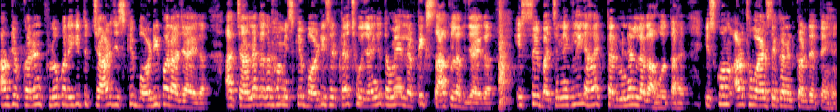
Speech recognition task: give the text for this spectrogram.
अब जब करंट फ्लो करेगी तो चार्ज इसके बॉडी पर आ जाएगा। अचानक अगर हम इसके बॉडी से टच हो जाएँगे तो हमें इलेक्ट्रिक शाक लग जाएगा। इससे बचने के लिए यहाँ एक टर्मिनल लगा होता है। इसको हम अर्थ वायर से कनेक्ट कर देते हैं।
